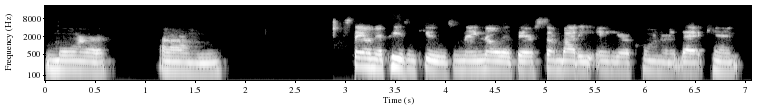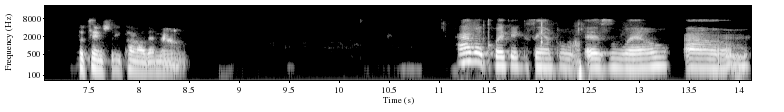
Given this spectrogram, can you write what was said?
more um, stay on their P's and Q's when they know that there's somebody in your corner that can potentially call them out. I have a quick example as well. Um,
